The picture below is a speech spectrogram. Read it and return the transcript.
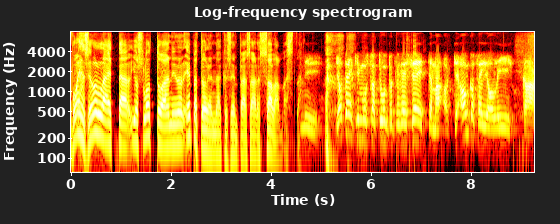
voihan se olla, että jos lottoa, niin on epätodennäköisempää saada salamasta. niin. Jotenkin musta tuntuu, että se seitsemän oikein, onko se jo liikaa?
